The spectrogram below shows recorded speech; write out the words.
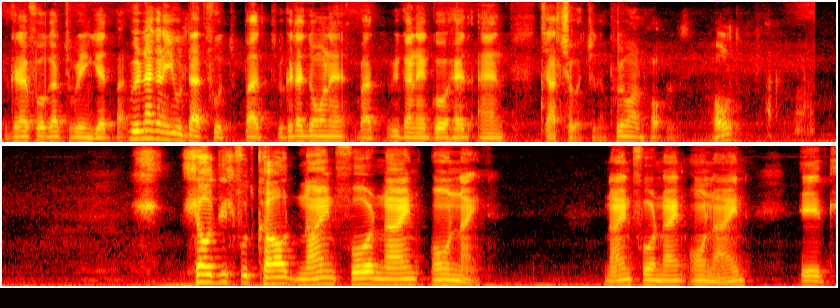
because I forgot to bring it. But we're not gonna use that foot, but because I don't wanna. But we're gonna go ahead and just show it to them. Put it on hold. So this food called 94909. 94909. It's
